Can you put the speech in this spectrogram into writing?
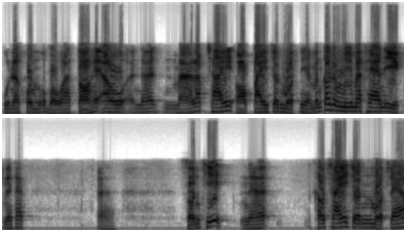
คุณอาคมก็บอกว่าต่อให้เอานะหมารับใช้ออกไปจนหมดเนี่ย มันก็ต้องมีมาแทนอีกนะครับอ่าสนธินะเขาใช้จนหมดแล้ว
